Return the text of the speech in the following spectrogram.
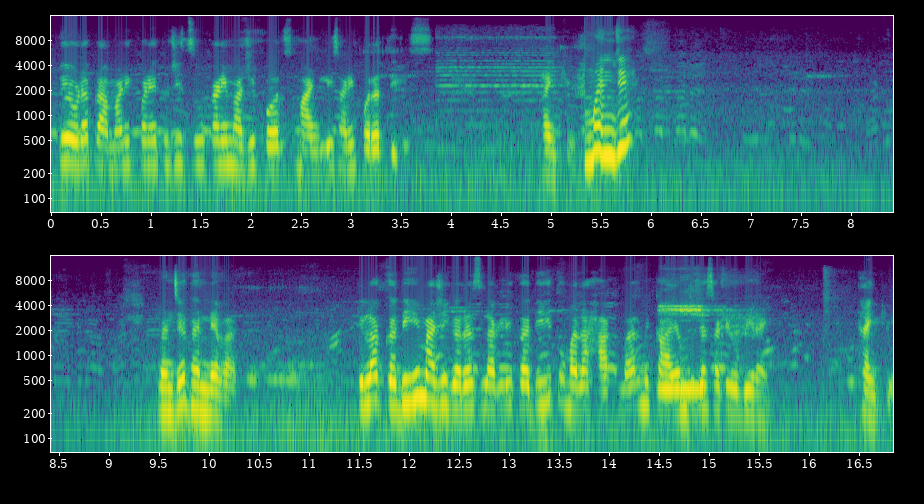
तू एवढ्या प्रामाणिकपणे तुझी चूक आणि माझी पर्स मांडलीस आणि परत दिलीस. थँक्यू म्हणजे? म्हणजे धन्यवाद. तुला कधीही माझी गरज लागली कधीही तुम्हाला हाक मार मी कायम तुझ्यासाठी उभी राहीन. थँक्यू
